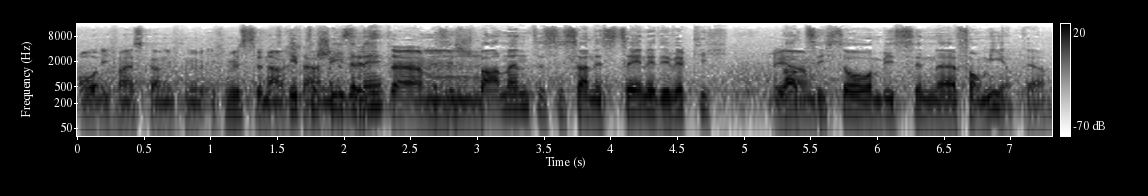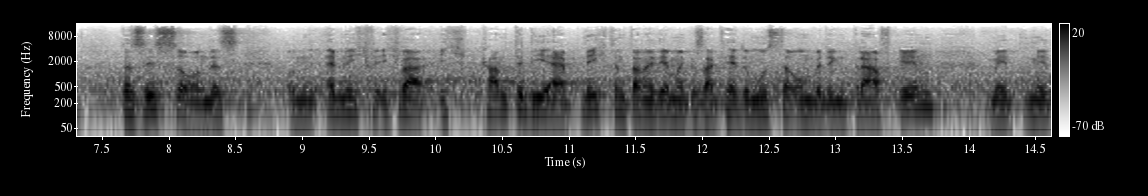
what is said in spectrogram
Oh, ich weiß gar nicht mehr. Ich müsste nachschauen. Es gibt verschiedene. Es ist, ähm, es ist spannend. Es ist eine Szene, die wirklich ja. hat sich so ein bisschen äh, formiert. Ja. Das ist so. Und, das, und ich, ich, war, ich kannte die App nicht und dann hat jemand gesagt, hey, du musst da unbedingt draufgehen mit, mit,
